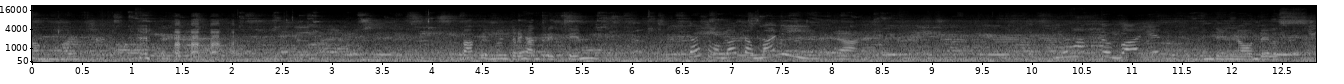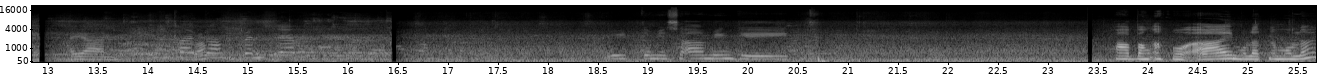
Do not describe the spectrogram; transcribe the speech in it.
Mahal. Bakit mo yung 310? That's a lot of money. Yan. It. And then noodles. Ayan. It's like Diba? a pencil. Wait kami sa aming gate. Habang ako ay mulat na mulat,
